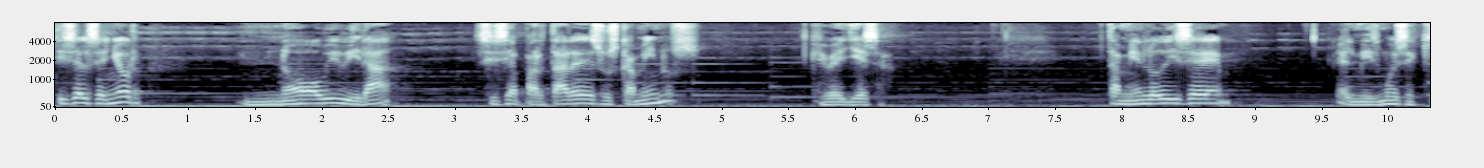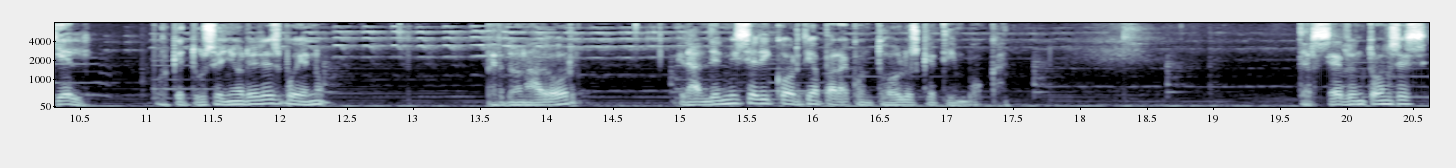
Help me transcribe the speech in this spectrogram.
Dice el Señor. ¿No vivirá si se apartare de sus caminos? Qué belleza. También lo dice el mismo Ezequiel, porque tú, Señor, eres bueno, perdonador, grande en misericordia para con todos los que te invocan. Tercero, entonces,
